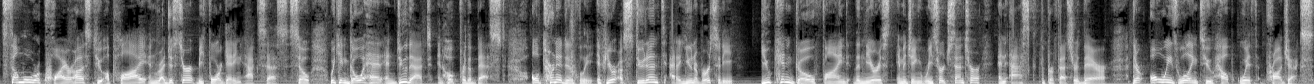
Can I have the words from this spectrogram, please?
Some will require us to apply and register before getting access. So we can go ahead and do that and hope for the best. Alternatively, if you're a student at a university, you can go find the nearest imaging research center and ask the professor there. They're always willing to help with projects.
